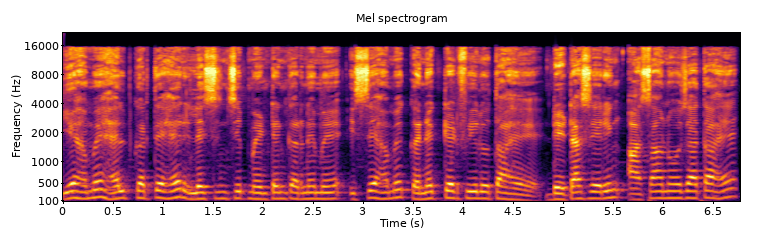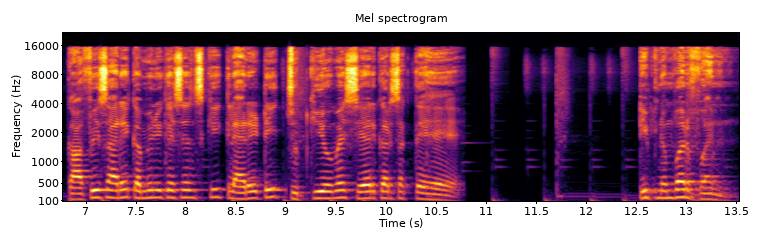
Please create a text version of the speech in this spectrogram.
ये हमें हेल्प करते हैं रिलेशनशिप मेंटेन करने में। इससे हमें कनेक्टेड फील होता है। डेटा शेयरिंग आसान हो जाता है। काफ़ी सारे कम्युनिकेशन की क्लैरिटी चुटकियों में शेयर कर सकते हैं। टिप नंबर वन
